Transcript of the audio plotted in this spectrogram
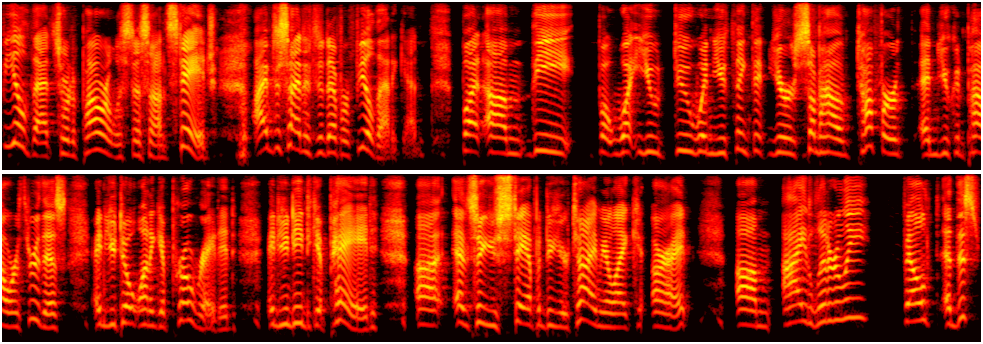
feel that sort of powerlessness on stage, I've decided to never feel that again. But um, the but what you do when you think that you're somehow tougher and you can power through this and you don't want to get prorated and you need to get paid uh, and so you stay up and do your time you're like all right um, i literally felt and this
